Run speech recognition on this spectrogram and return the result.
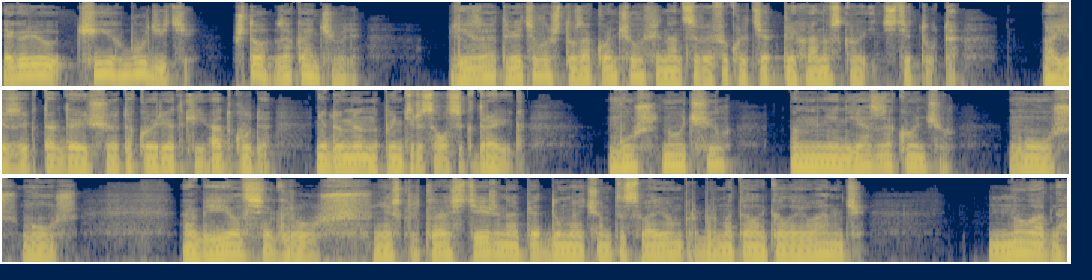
«Я говорю, чьих будете? Что заканчивали?» Лиза ответила, что закончила финансовый факультет Плехановского института. «А язык тогда еще такой редкий. Откуда?» — недоуменно поинтересовался кадровик. «Муж научил. Он мне иньяз закончил. Муж, муж. Объелся груш. Несколько растерянно, опять думая о чем-то своем, пробормотал Николай Иванович. Ну ладно,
